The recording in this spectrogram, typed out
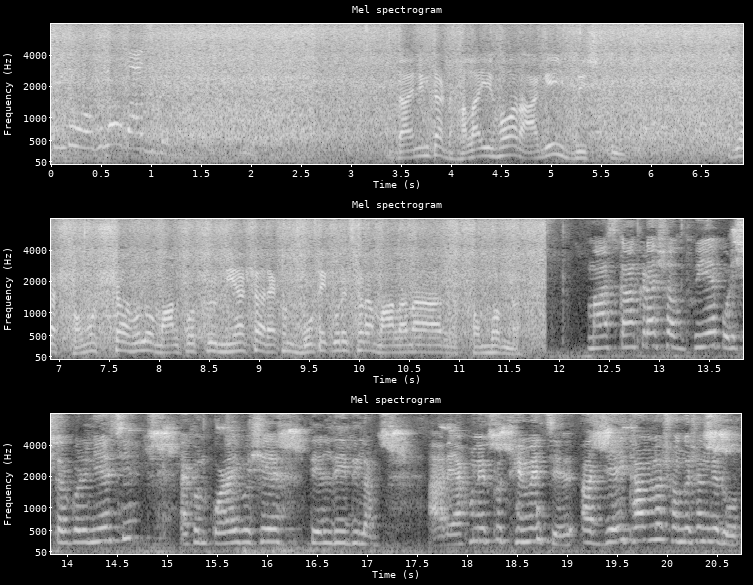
কিন্তু ওগুলোও বাঁচবে। ডাইনিংটা ঢালাই হওয়ার আগেই বৃষ্টি। যা সমস্যা হলো মালপত্র নিয়ে আসার এখন বোটে করে ছাড়া মাল আনা আর সম্ভব না। মাছ কাঁকড়া সব ধুয়ে পরিষ্কার করে নিয়েছি। এখন কড়াই বসিয়ে তেল দিয়ে দিলাম। আর এখন একটু থেমেছে আর যেই থামলো সঙ্গে সঙ্গে রোদ।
